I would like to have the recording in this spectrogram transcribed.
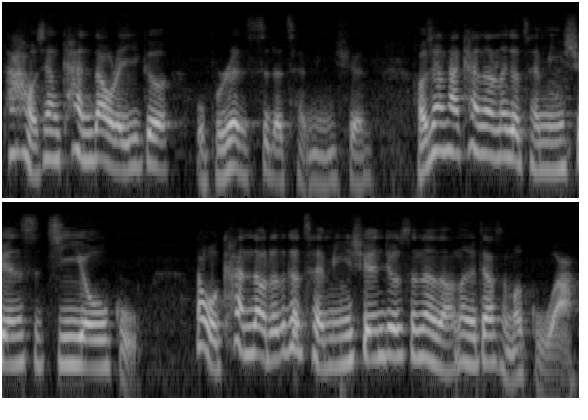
他好像看到了一个我不认识的陈明轩，好像他看到那个陈明轩是绩优股。那我看到的这个陈明轩就是那种那个叫什么股啊？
